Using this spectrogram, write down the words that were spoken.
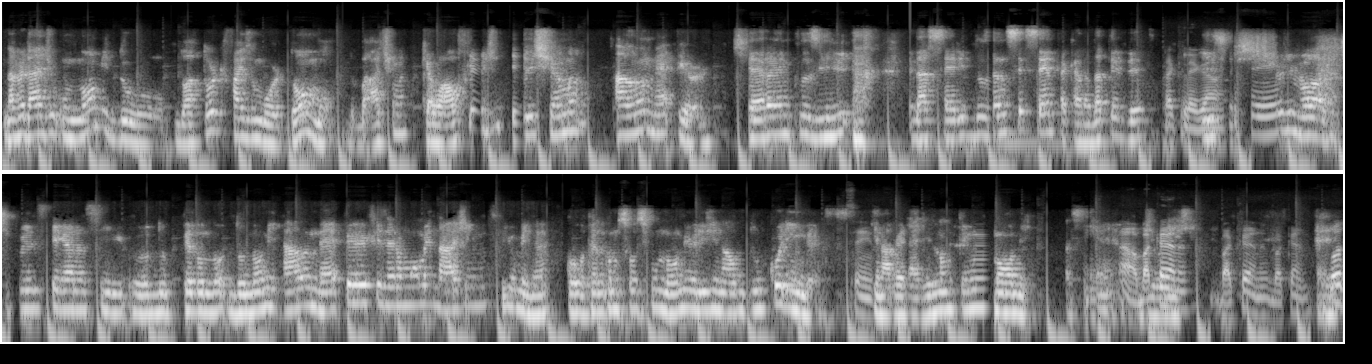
na verdade, o nome do, do ator que faz o mordomo do Batman, que é o Alfred, ele chama Alan Napier, que era, inclusive, da série dos anos 60, cara, da TV. Tá que legal. Isso show de bola. Tipo, eles pegaram, assim, o, do, pelo, do nome Alan Napier e fizeram uma homenagem no filme, né? Colocando como se fosse o nome original do Coringa. Sim. Que, na verdade, ele não tem um nome, assim, é... Ah, bacana. origem. Bacana, bacana. É. Pô,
